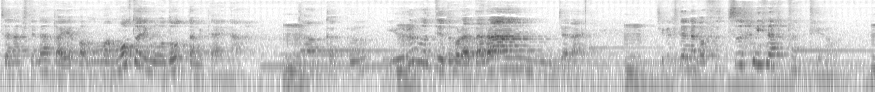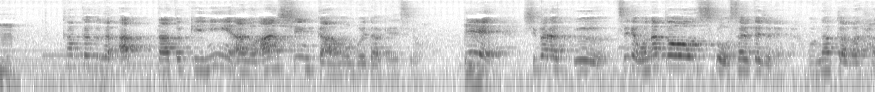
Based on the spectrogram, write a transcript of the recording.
じゃなくてなんかやっぱ、まあ、元に戻ったみたいなうん。感覚、緩むっていうとほらだらんじゃない？うん。違くてなんか普通になったっていうの。うん。感覚があった時にあの安心感を覚えたわけですよ。で、しばらくそれでお腹をすごい押されたじゃない？かお腹が張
